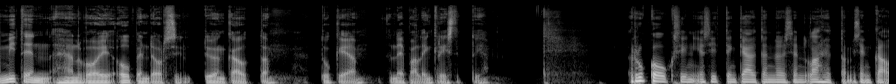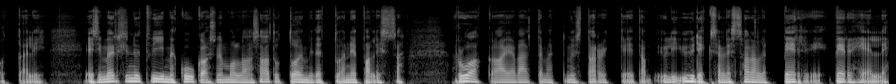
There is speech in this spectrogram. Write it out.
miten hän voi Open Doorsin työn kautta tukea Nepalin kristittyjä? rukouksin ja sitten käytännöllisen lahjoittamisen kautta. Eli esimerkiksi nyt viime kuukausina me ollaan saatu toimitettua Nepalissa ruokaa ja välttämättömyystarvikkeita yli 900 perheelle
